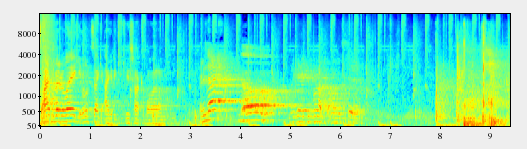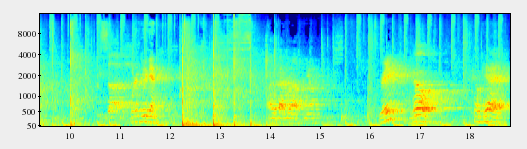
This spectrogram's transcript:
So I have a better leg. It looks like I gotta kick this soccer ball at him. Ready, Zac? No! I gotta give up on this too. We're gonna do it again. I have a bad run up, you know? Ready? Go. Okay.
